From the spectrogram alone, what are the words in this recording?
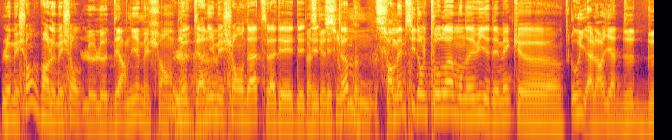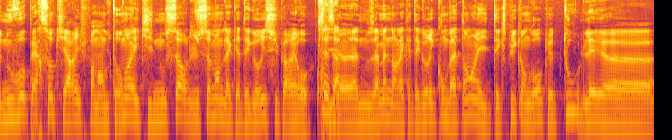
le méchant, enfin le méchant. le, le dernier méchant. en Le date, dernier euh, méchant en date là des, des, parce des- que des si tomes. on- si Enfin, on- même si dans le tournoi, à mon avis, il y a des mecs. euh, Oui, alors il y a de, de nouveaux persos qui arrivent pendant le tournoi et qui nous sortent justement de la catégorie super-héros. C'est ça. euh, nous amènent dans la catégorie combattant et ils t'expliquent en gros que tous les. euh,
